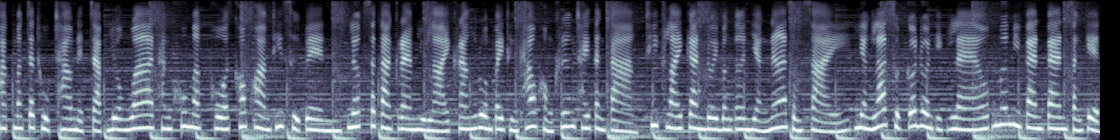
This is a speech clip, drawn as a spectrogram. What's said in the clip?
พักมักจะถูกชาวเน็ตจับโยงว่าทั้งคู่มักโพสต์ข้อความที่สื่อเป็นเลิฟสตาแกรมอยู่หลายครั้งรวมไปถึงข้าวของเครื่องใช้ต่างๆ ที่คล้ายกันโดยบังเอิญอย่างน่าสงสัย อย่างล่าสุดก็โดนอีกแล้ว เมื่อมีแฟนๆสังเกต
